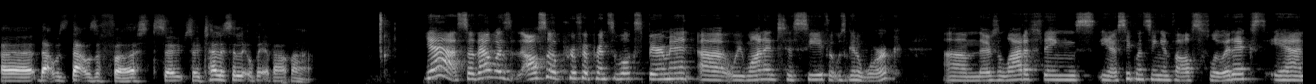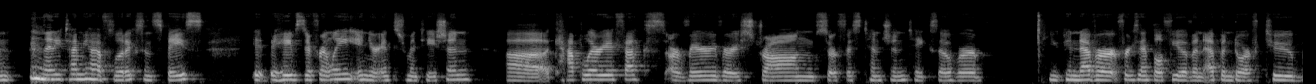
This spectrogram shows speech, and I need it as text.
uh, that was that was a first. So so tell us a little bit about that. Yeah, so that was also a proof of principle experiment. Uh, we wanted to see if it was going to work. Um, there's a lot of things, you know, sequencing involves fluidics, and anytime you have fluidics in space, it behaves differently in your instrumentation. Uh, capillary effects are very, very strong. Surface tension takes over. You can never, for example, if you have an Eppendorf tube,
